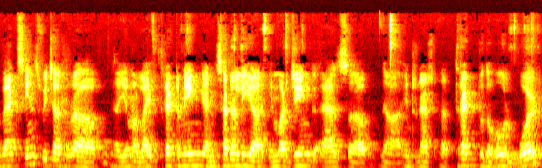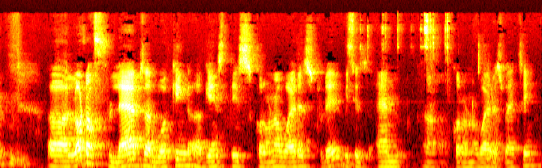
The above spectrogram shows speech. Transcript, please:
vaccines, which are uh, you know life-threatening and suddenly are emerging as uh, uh, international threat to the whole world, a lot of labs are working against this coronavirus today, which is an uh, coronavirus vaccine.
